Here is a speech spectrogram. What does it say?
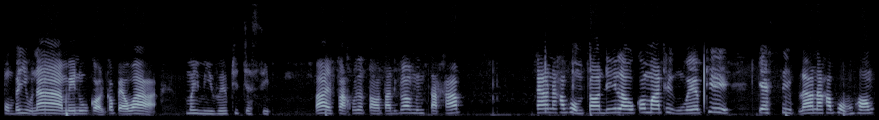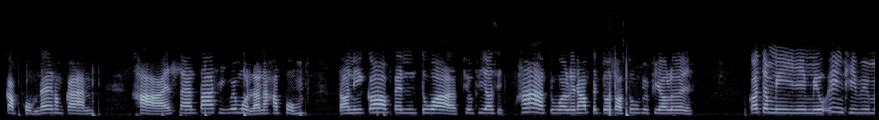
ผมไปอยู่หน้าเมนูก่อนก็แปลว่า ไม่มีเวฟที่เจ็ดสิบไปฝากคุณต่อตัดอีกรอบนึงตัดครับ แล้วนะครับผมตอนนี้เราก็มาถึงเวฟที่เจ็ดสิบแล้วนะครับผมพร้อมกับผมได้ทำการขายแซนต้าทิ้งไปหมดแล้วนะครับผม ตอนนี้ก็เป็นตัวเพียวๆสิบห้าตัวเลยนะครับ เป็นตัวต่อสู้เพียวๆเลย ก็จะมีมิวอิงทีวีแม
